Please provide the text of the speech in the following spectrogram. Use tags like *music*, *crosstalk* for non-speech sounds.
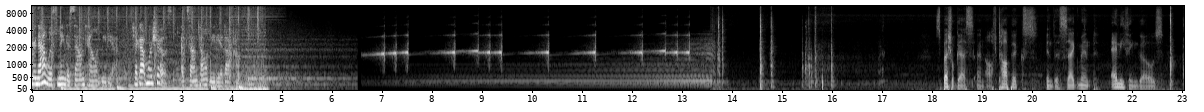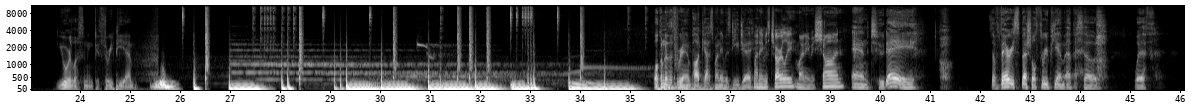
You're now listening to Sound Talent Media. Check out more shows at soundtalentmedia.com. Special guests and off topics in this segment. Anything goes. You're listening to 3 p.m. Welcome to the 3 a.m. podcast. My name is DJ. My name is Charlie. My name is Sean. And today *gasps* is a very special 3 p.m. episode *gasps* with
